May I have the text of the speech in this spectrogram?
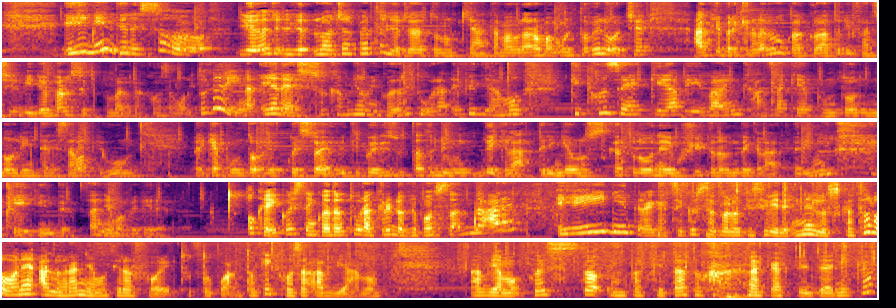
E niente, adesso l'ho già aperto e gli ho già dato un'occhiata, ma una roba molto veloce, anche perché non avevo calcolato di farci il video, però secondo me è una cosa molto carina. E adesso cambiamo inquadratura e vediamo che cos'è che aveva in casa che appunto non le interessava più. Perché appunto eh, questo è tipo il risultato di un decluttering, è uno scatolone uscito da un decluttering. E niente, andiamo a vedere. Ok, questa inquadratura credo che possa andare. E niente ragazzi, questo è quello che si vede nello scatolone. Allora andiamo a tirar fuori tutto quanto. Che cosa abbiamo? Abbiamo questo impacchettato con la carta igienica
